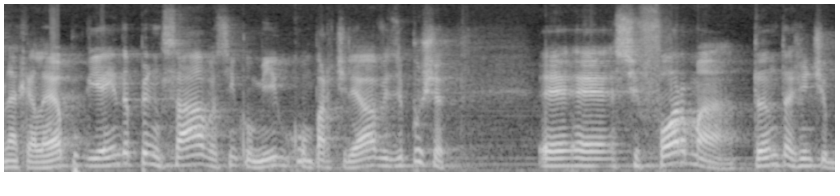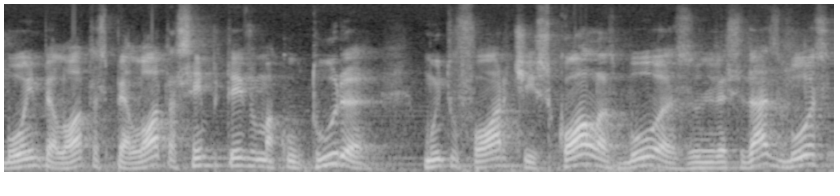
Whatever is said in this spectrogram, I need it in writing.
naquela época, e ainda pensava assim comigo, compartilhava e dizia: Puxa é, é, se forma tanta gente boa em Pelotas. Pelotas sempre teve uma cultura muito forte, escolas boas, universidades boas.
